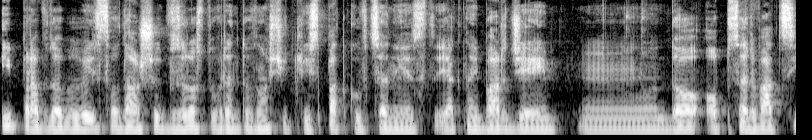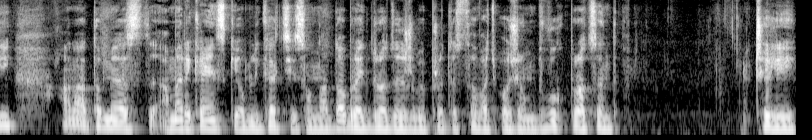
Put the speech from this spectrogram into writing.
i prawdopodobieństwo dalszych wzrostów rentowności, czyli spadków cen jest jak najbardziej mm, do obserwacji, a natomiast amerykańskie obligacje są na dobrej drodze, żeby przetestować poziom 2%, czyli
